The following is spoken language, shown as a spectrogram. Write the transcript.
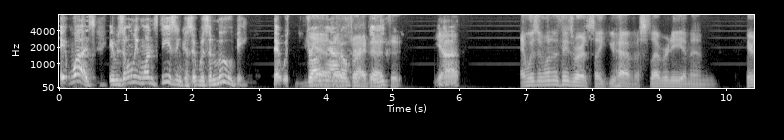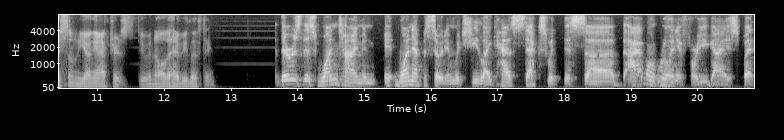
It was. It was only one season because it was a movie that was strung Yeah, out over eight. to- Yeah. And was it one of the things where it's like you have a celebrity and then here's some young actors doing all the heavy lifting? There was this one time in it, one episode in which she like has sex with this. uh I won't ruin it for you guys, but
